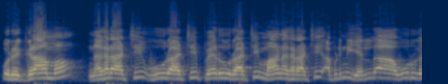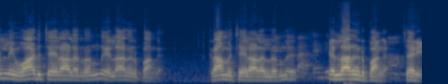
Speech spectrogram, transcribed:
ஒரு கிராமம் நகராட்சி ஊராட்சி பேரூராட்சி மாநகராட்சி அப்படின்னு எல்லா ஊர்கள்லையும் வார்டு செயலாளர்ல இருந்து எல்லாரும் இருப்பாங்க. கிராம செயலாளர்ல இருந்து எல்லாரும் இருப்பாங்க. சரி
